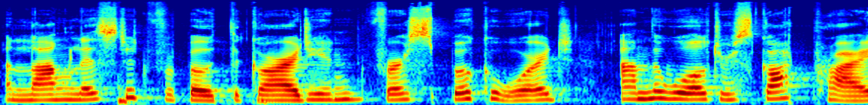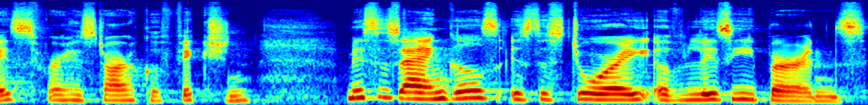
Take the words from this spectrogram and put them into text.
and longlisted for both the Guardian First Book Award and the Walter Scott Prize for Historical Fiction, Mrs. Engels is the story of Lizzie Burns,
